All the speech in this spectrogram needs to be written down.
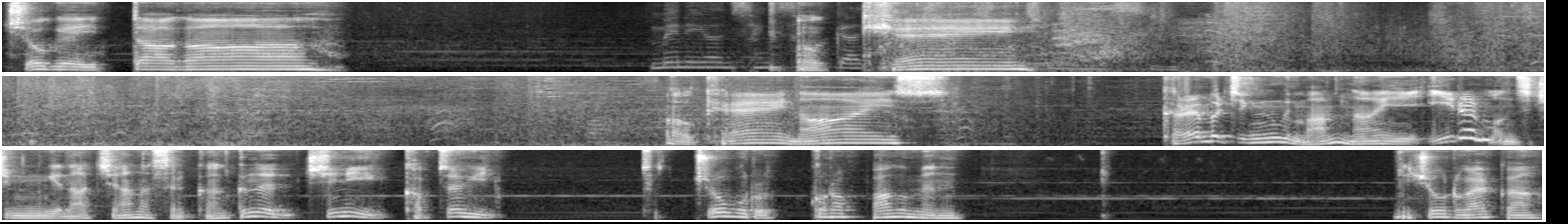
쪽에 있다가 오케이 오케이 나이스 그랩을 찍는 게 맞나? 이 1을 먼저 찍는 게 낫지 않았을까? 근데 진이 갑자기 저쪽으로 꼬라 박으면 이쪽으로 갈까?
